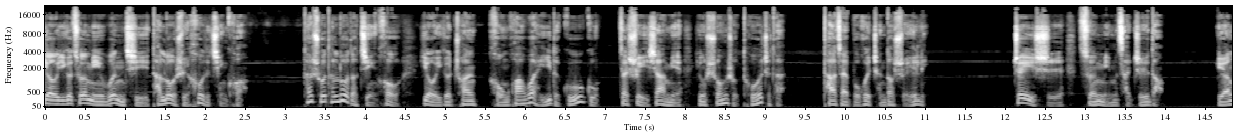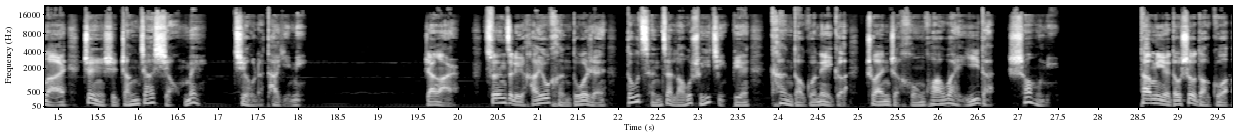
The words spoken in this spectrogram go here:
有一个村民问起他落水后的情况，他说他落到井后，有一个穿红花外衣的姑姑在水下面用双手托着他，他才不会沉到水里。这时村民们才知道，原来正是张家小妹救了他一命。然而，村子里还有很多人都曾在老水井边看到过那个穿着红花外衣的少女。他们也都受到过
